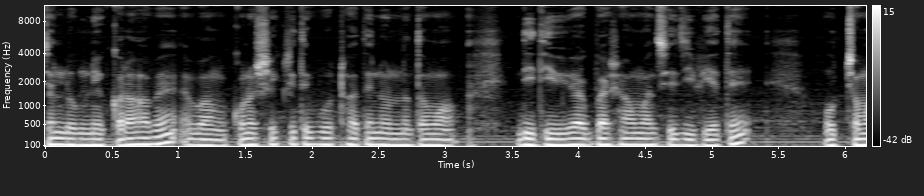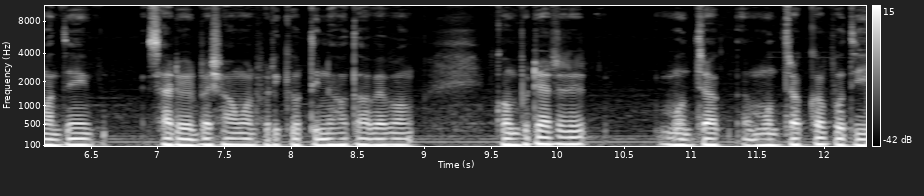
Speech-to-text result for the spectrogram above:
জন লোক নিয়োগ করা হবে এবং কোনো স্বীকৃতি বোর্ড হতে ন্যূনতম দ্বিতীয় বিভাগ বা সমমান সিজিপিএতে উচ্চ মাধ্যমিক সার্টিফিকেট বা সমমান পরীক্ষা উত্তীর্ণ হতে হবে এবং কম্পিউটারের মুদ্রা, মুদ্রাক্ষর প্রতি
